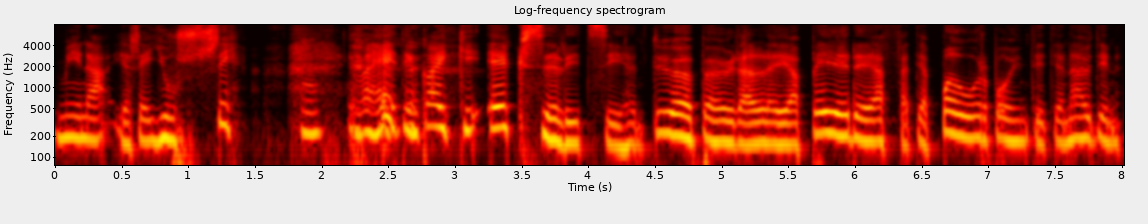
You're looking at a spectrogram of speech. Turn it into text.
minä ja se Jussi. Mm. Ja mä heitin kaikki Excelit siihen työpöydälle ja pdf ja PowerPointit ja näytin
